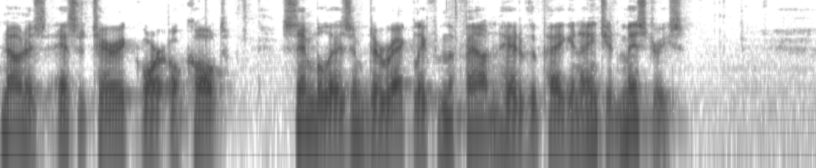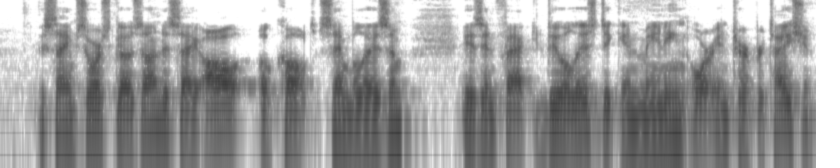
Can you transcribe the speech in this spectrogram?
known as esoteric or occult symbolism, directly from the fountainhead of the pagan ancient mysteries. The same source goes on to say all occult symbolism is in fact dualistic in meaning or interpretation,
